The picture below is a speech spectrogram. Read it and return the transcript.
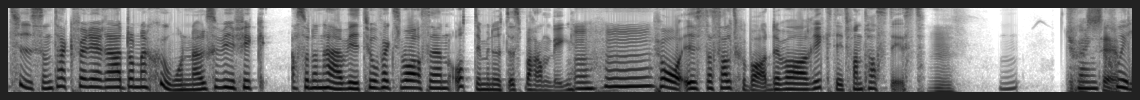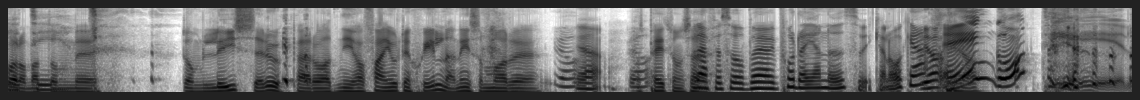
tusen tack för era donationer. Så vi fick, alltså den här, vi tog faktiskt varsin 80 minuters behandling Mhm. på Ystad Saltsjöbad. Det var riktigt fantastiskt. Mm. Mm. Jag kan se på dem att de, eh, de lyser upp här och att ni har fan gjort en skillnad, ni som har eh, Ja. varit Patreons här. Därför så börjar vi podda igen nu så vi kan åka Ja. en gång till.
